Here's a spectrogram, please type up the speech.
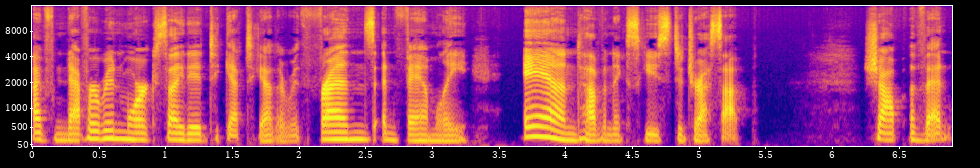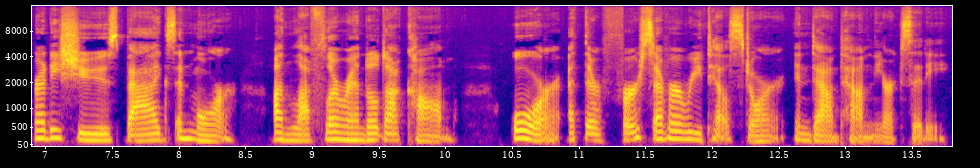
I've never been more excited to get together with friends and family and have an excuse to dress up. Shop event ready shoes, bags, and more on LoefflerRandall.com or at their first ever retail store in downtown New York City.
